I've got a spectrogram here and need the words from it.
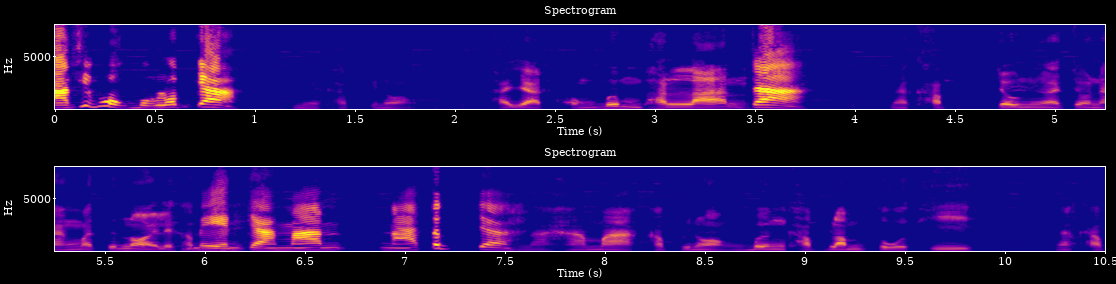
136บวกลบจ้ะเนี่ยครับพี่น้องทายาทของเบิ้มพันล้านจ้ะนะครับเจ้าเนื้อเจ้าหนังมาตื้อหน่อยเลยครับแมนจ้ะมาหนาตึ๊บจ้ะหนาห้ามากครับพี่น้องเบิ้งครับล้ำตัวทีนะครับ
